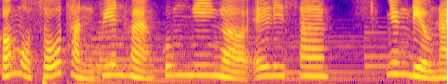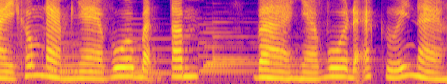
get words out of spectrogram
có một số thành viên hoàng cung nghi ngờ elisa nhưng điều này không làm nhà vua bận tâm và nhà vua đã cưới nàng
